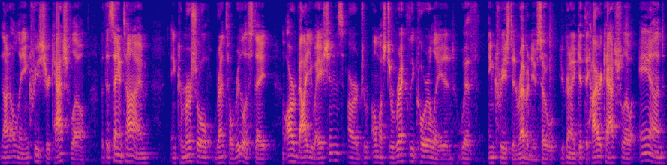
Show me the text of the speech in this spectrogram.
not only increase your cash flow, but at the same time, in commercial rental real estate, our valuations are almost directly correlated with increased in revenue. So you're going to get the higher cash flow and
